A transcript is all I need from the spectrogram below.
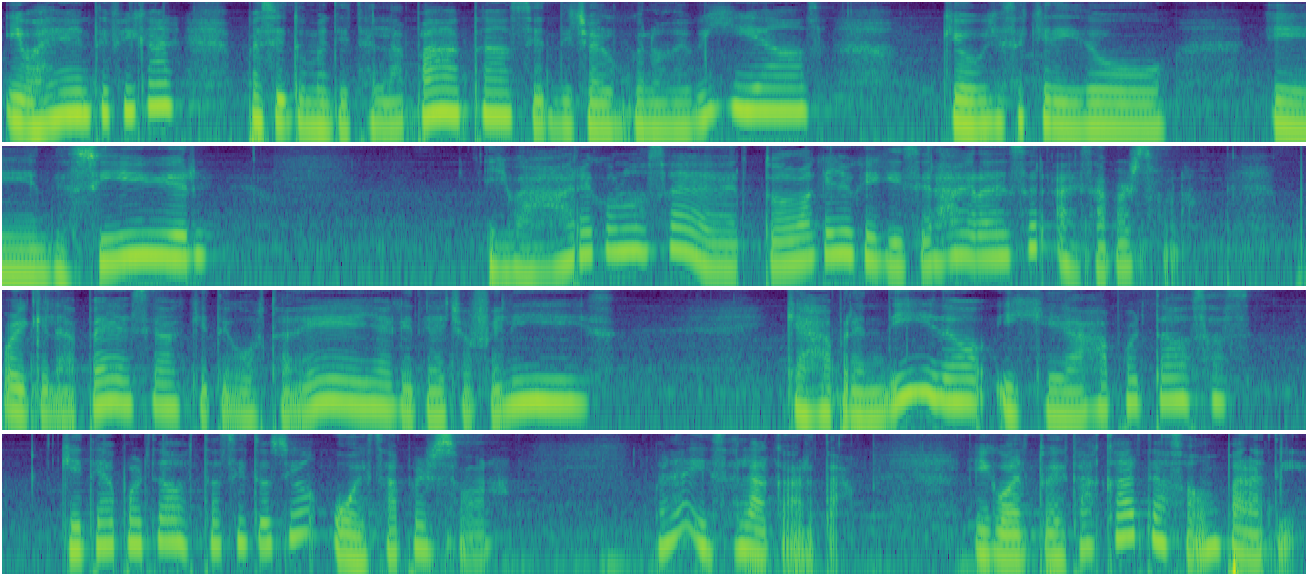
Y vas a identificar pues, si tú metiste en la pata, si has dicho algo que no debías, que hubieses querido eh, decir. Y vas a reconocer todo aquello que quisieras agradecer a esa persona porque la aprecias, que te gusta de ella, que te ha hecho feliz, que has aprendido y que has aportado esas, te ha aportado esta situación o esa persona. ¿Verdad? Y esa es la carta. Igual todas estas cartas son para ti.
